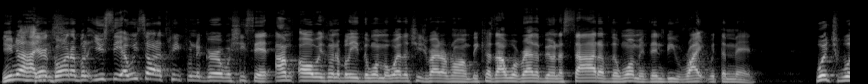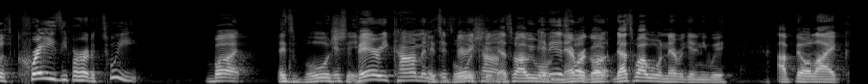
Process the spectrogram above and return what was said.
you know how they're you going to believe. You see, we saw the tweet from the girl where she said, "I'm always going to believe the woman, whether she's right or wrong, because I would rather be on the side of the woman than be right with the men," which was crazy for her to tweet, but It's bullshit. it's very common. It's, It's, bullshit. common. That's why we will never go. up. That's why we will never get anywhere. I feel like,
